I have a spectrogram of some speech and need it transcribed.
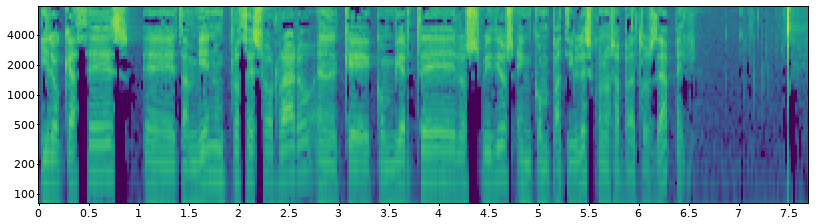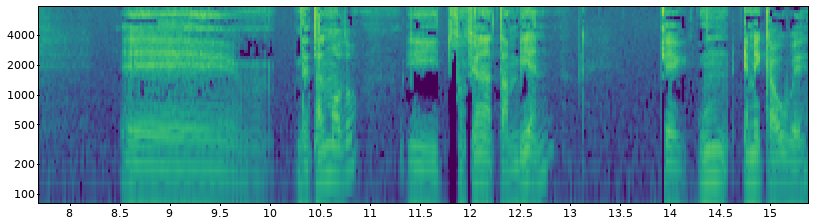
y lo que hace es eh, también un proceso raro en el que convierte los vídeos en compatibles con los aparatos de Apple. Eh, de tal modo, y funciona tan bien, que un MKV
